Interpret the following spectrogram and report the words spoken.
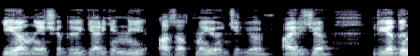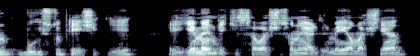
İran'la yaşadığı gerginliği azaltmayı önceliyor. Ayrıca Riyad'ın bu üslup değişikliği e, Yemen'deki savaşı sona erdirmeyi amaçlayan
